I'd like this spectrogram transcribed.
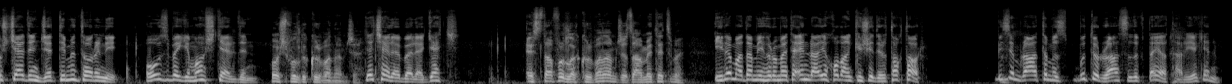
Hoş geldin Ceddimin torunu. Oğuz Bey'im hoş geldin. Hoş bulduk kurban amca. Geç hele böyle geç. Estağfurullah kurban amca zahmet etme. İlim adamı hürmete en layık olan kişidir doktor. Bizim rahatımız bu tür rahatsızlıkta yatar yeğenim.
